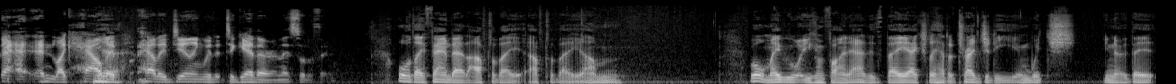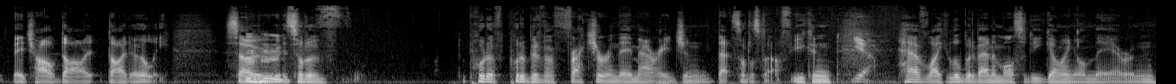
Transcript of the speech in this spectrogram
a- and, like how Yeah. they're how they're dealing with it together and that sort of thing. or they found out after they after they um well maybe what you can find out is they actually had a tragedy in which you know their their child died died early so mm-hmm. it sort of put a put a bit of a fracture in their marriage and that sort of stuff you can Yeah. have like a little bit of animosity going on there and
